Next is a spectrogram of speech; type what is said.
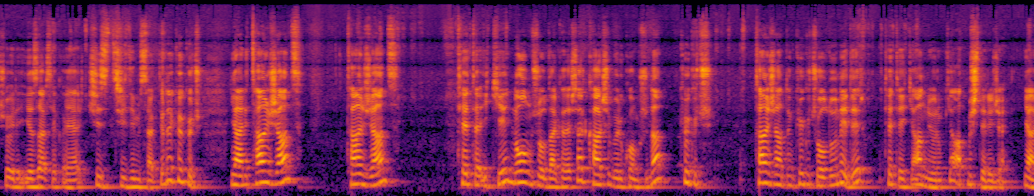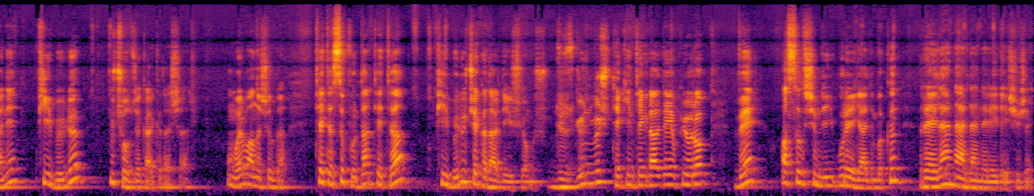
şöyle yazarsak eğer çiz, çizdiğimiz takdirde kök 3. Yani tanjant tanjant teta 2 ne olmuş oldu arkadaşlar? Karşı bölü komşudan kök 3. Tanjantın kök 3 olduğu nedir? Teta 2 anlıyorum ki 60 derece. Yani pi bölü 3 olacak arkadaşlar. Umarım anlaşıldı. Teta sıfırdan teta pi bölü 3'e kadar değişiyormuş. Düzgünmüş. Tek integralde yapıyorum. Ve asıl şimdi buraya geldim bakın. R'ler nereden nereye değişecek?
